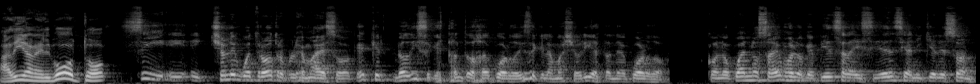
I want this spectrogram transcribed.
adhieran el voto. Sí, yo le encuentro otro problema a eso, que es que no dice que están todos de acuerdo, dice que la mayoría están de acuerdo. Con lo cual no sabemos lo que piensa la disidencia ni quiénes son.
